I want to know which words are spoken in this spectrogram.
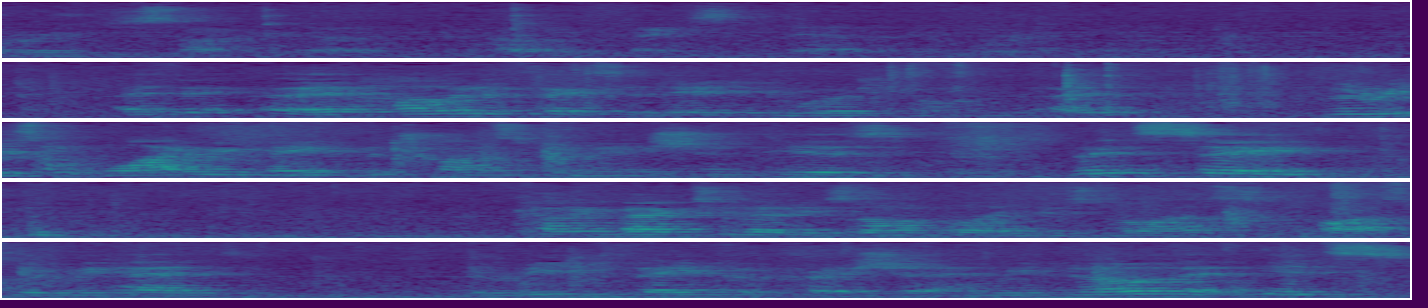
or are you just talking about how it affects the data that you're working on? I think uh, how it affects the data you're working on. I, the reason why we make the transformation is, let's say, coming back to that example I used last class, where we had the Reid vapor pressure, and we know that it's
